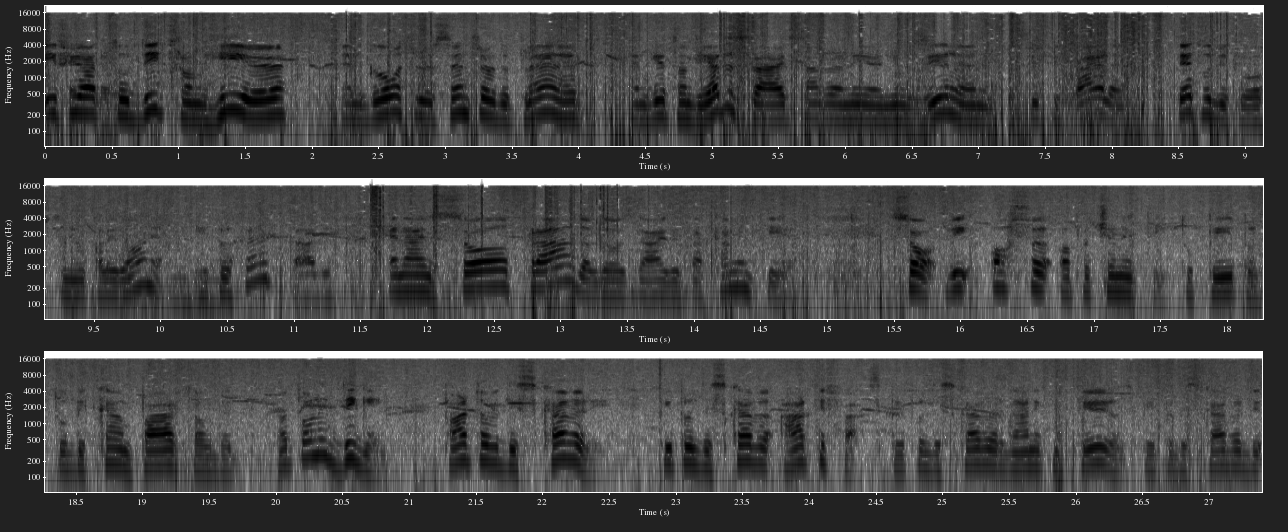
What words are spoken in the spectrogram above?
if you are to dig from here and go to the center of the planet and get on the other side, somewhere near New Zealand and Pacific Islands, that would be close to New Caledonia. People heard about it. And I'm so proud of those guys that are coming here. So we offer opportunity to people to become part of the, not only digging, part of discovery. People discover artifacts, people discover organic materials, people discover the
